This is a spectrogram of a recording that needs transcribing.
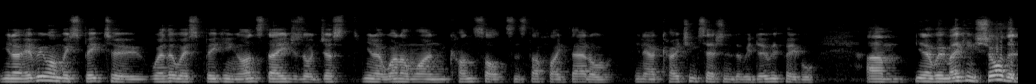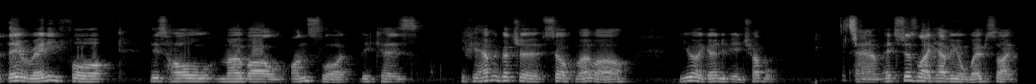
you know, everyone we speak to, whether we're speaking on stages or just you know one-on-one consults and stuff like that, or in our coaching sessions that we do with people, um, you know, we're making sure that they're ready for this whole mobile onslaught. Because if you haven't got yourself mobile, you are going to be in trouble. Right. Um, it's just like having a website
